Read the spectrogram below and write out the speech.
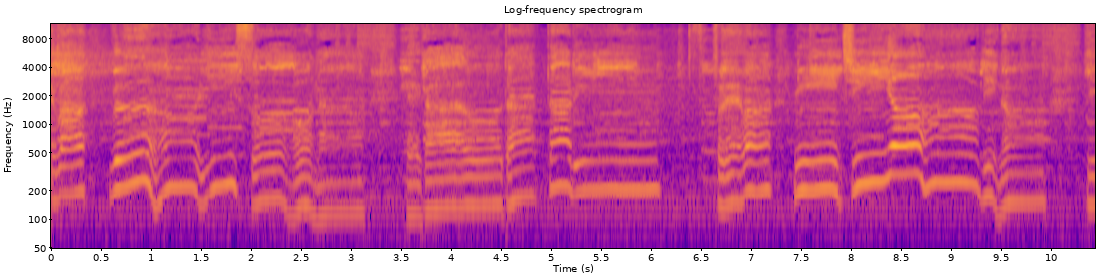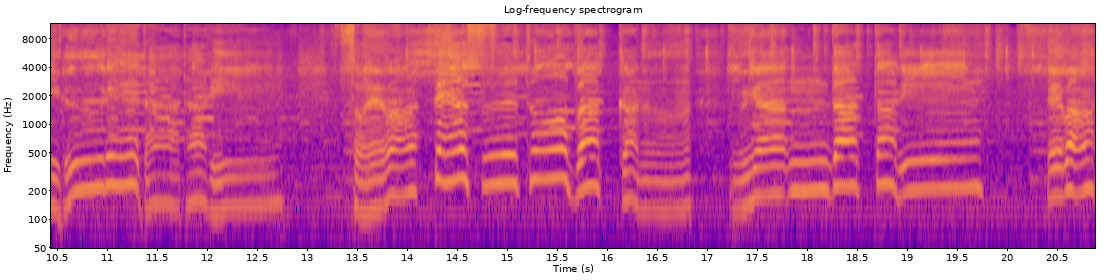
はぶりそうな笑顔だったりそれは日曜日の日暮れだったりそれはテストばっかの無限だったりでは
